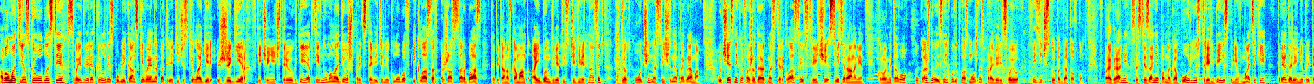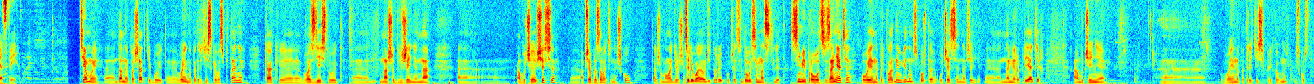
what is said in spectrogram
А в Алматинской области свои двери открыл республиканский военно-патриотический лагерь «Жегер». В течение четырех дней активную молодежь, представителей клубов и классов «Жас Сарбас», капитанов команд «Айбан-2019» ждет очень насыщенная программа. Участников ожидают мастер-классы и встречи с ветеранами. Кроме того, у каждого из них будет возможность проверить свою физическую подготовку. В программе состязания по многоборью, стрельбе из пневматики, преодолению препятствий. Темой э, данной площадки будет э, военно-патриотическое воспитание, как э, воздействует наше движение на обучающихся общеобразовательных школ, также молодежи. Целевая аудитория получается до 18 лет. С ними проводятся занятия по военно-прикладным видам спорта, участие на, всей, на мероприятиях, обучение военно-патриотических прикладных искусств.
